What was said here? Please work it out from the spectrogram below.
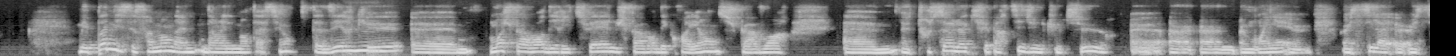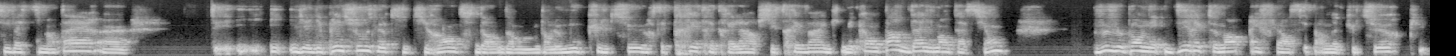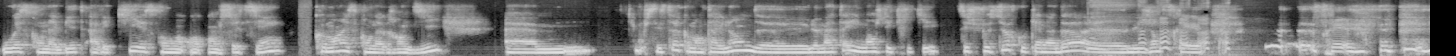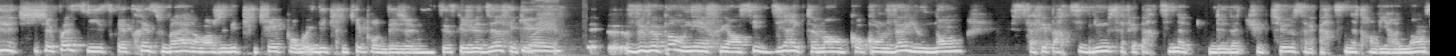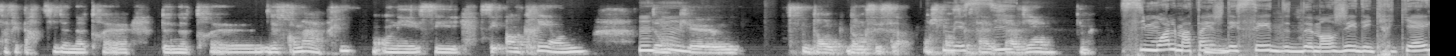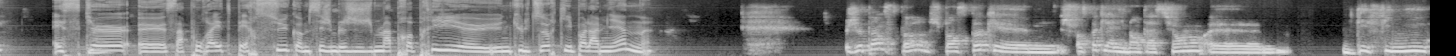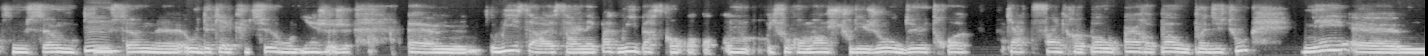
mais pas nécessairement dans, dans l'alimentation. C'est-à-dire Mhm. que euh, moi, je peux avoir des rituels, je peux avoir des croyances, je peux avoir euh, tout ça là qui fait partie d'une culture, un, un, un moyen, un, un style, un style vestimentaire, un, il y, a, plein de choses là qui, qui rentrent dans, le mot culture. C'est très, très, très large, c'est très vague. Mais quand on parle d'alimentation, veut, veut pas, on est directement influencé par notre culture, puis où est-ce qu'on habite, avec qui est-ce qu'on on, on se tient, comment est-ce qu'on a grandi. Euh, puis c'est ça, comme en Thaïlande, euh, le matin, ils mangent des criquets. Je suis pas sûre qu'au Canada, euh, les gens seraient... euh, seraient je sais pas s'ils seraient très ouverts à manger des criquets pour des criquets pour le déjeuner. Tu sais ce que je veux dire, c'est que Oui. euh, veux, veux pas, on est influencé directement, qu'on le veuille ou non. Ça fait partie de nous, ça fait partie de notre, de notre culture, ça fait partie de notre environnement, ça fait partie de notre, de notre, de ce qu'on a appris. On est, c'est, c'est ancré en nous. Mhm. Donc, euh, donc, donc c'est ça. Je pense Mais que ça, si- ça vient. Si moi, le matin, Mhm. je décide de manger des criquets, est-ce que euh, ça pourrait être perçu comme si je, je m'approprie euh, une culture qui n'est pas la mienne? Je pense pas. Je pense pas que je pense pas que l'alimentation euh, définit qui nous sommes ou qui Mm. nous sommes euh, ou de quelle culture on vient. Je, je- euh, oui, ça, ça a un impact. Oui, parce qu'on on- on- il faut qu'on mange tous les jours deux, trois, quatre, cinq repas ou un repas ou pas du tout. Mais euh,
